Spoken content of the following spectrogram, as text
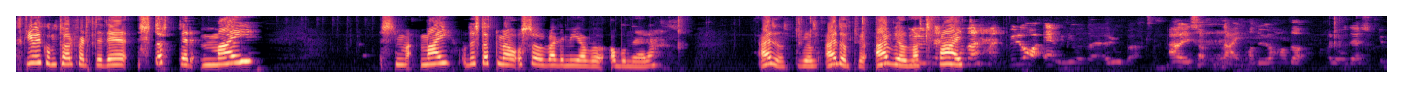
Skriv i kommentarfeltet. Det støtter meg. Meg, og det støtter meg også veldig mye av å abonnere. I don't will, I don't will, I will not fight. Vil du ha en million eh, Robux? Jeg hadde sagt nei. Hadde du hadde Hallo, det er stupid.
